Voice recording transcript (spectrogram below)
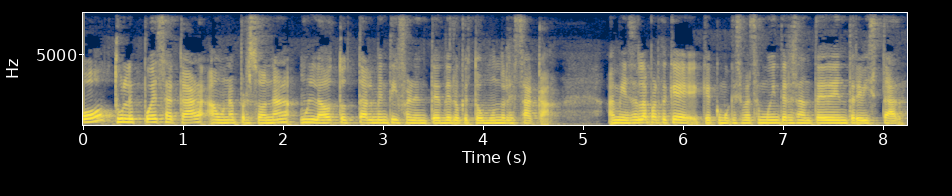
O tú le puedes sacar a una persona un lado totalmente diferente de lo que todo el mundo le saca. A mí esa es la parte que, que como que se me hace muy interesante de entrevistar,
